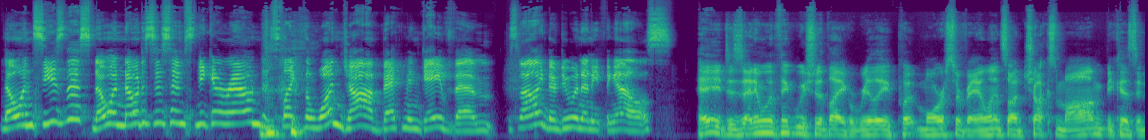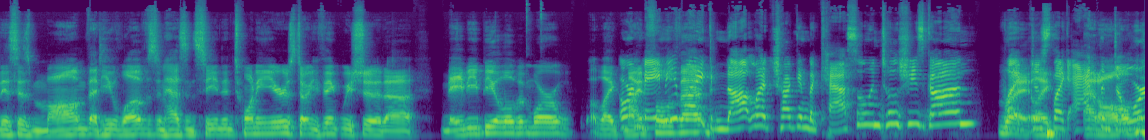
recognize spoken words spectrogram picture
no one sees this? No one notices him sneaking around? It's like the one job Beckman gave them. It's not like they're doing anything else. Hey, does anyone think we should like really put more surveillance on Chuck's mom because it is his mom that he loves and hasn't seen in 20 years? Don't you think we should uh maybe be a little bit more like Or mindful maybe, of that? like, not let Chuck in the castle until she's gone? Like, right, just like, at, the all. door,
